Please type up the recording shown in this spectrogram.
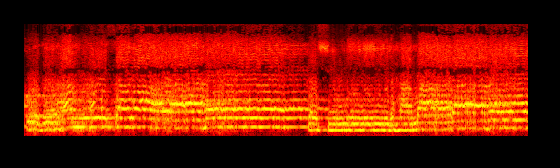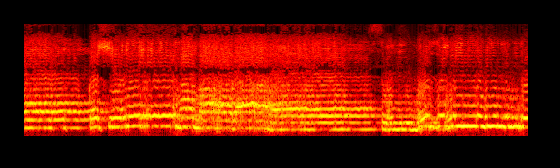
خود ہم نے سوارا ہے کشمیر ہمارا ہے کشمیر ہمارا ہے۔ سن بز ہندو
